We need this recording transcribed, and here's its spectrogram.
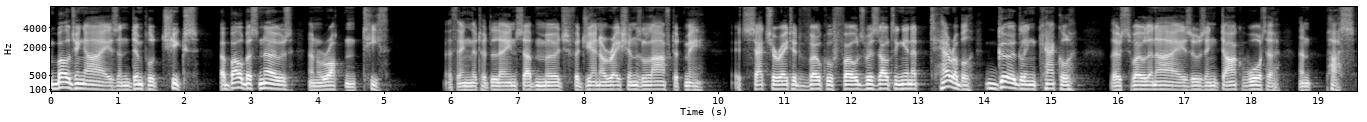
bulging eyes and dimpled cheeks, a bulbous nose, and rotten teeth. The thing that had lain submerged for generations laughed at me, its saturated vocal folds resulting in a terrible, gurgling cackle, those swollen eyes oozing dark water and pus.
